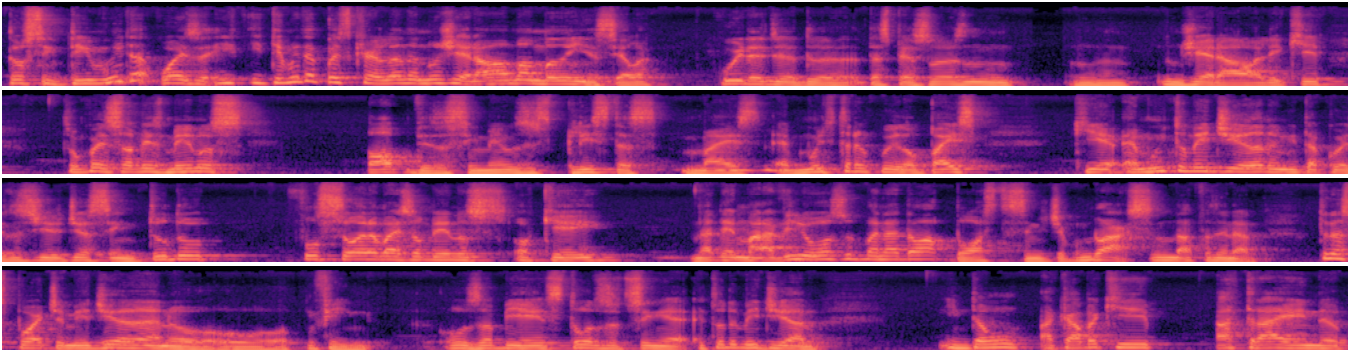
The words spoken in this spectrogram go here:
Então, assim, tem muita coisa. E, e tem muita coisa que a Irlanda, no geral, é uma mãe. Assim, ela cuida de- do- das pessoas no, no- no geral ali, que são coisas talvez menos óbvias, assim, menos explícitas, mas é muito tranquilo. É um país que é, é muito mediano em muita coisa. De, de, assim, tudo funciona mais ou menos ok. Nada é maravilhoso, mas nada é uma bosta, assim, tipo, nossa, não dá pra fazer nada. O transporte é mediano, o- enfim, os ambientes todos, assim, é, é tudo mediano. Então, acaba que atrai ainda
